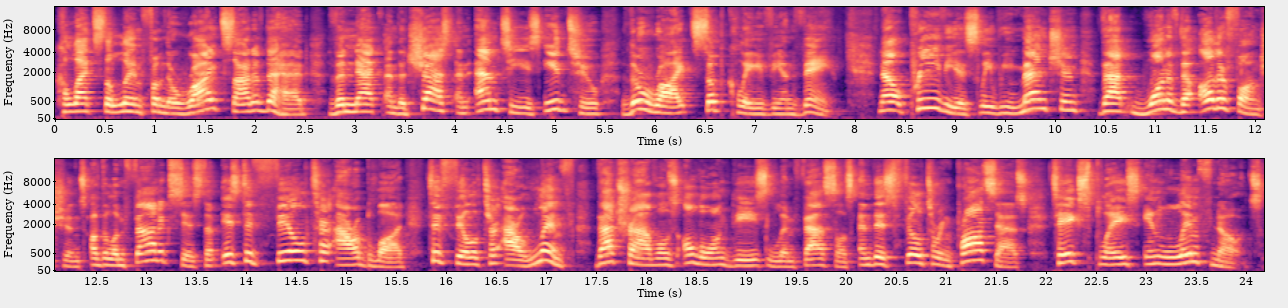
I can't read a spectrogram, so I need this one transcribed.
collects the lymph from the right side of the head, the neck, and the chest and empties into the right subclavian vein. Now, previously we mentioned that one of the other functions of the lymphatic system is to filter our blood, to filter our lymph that travels along these lymph vessels. And this filtering process takes place in lymph nodes.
